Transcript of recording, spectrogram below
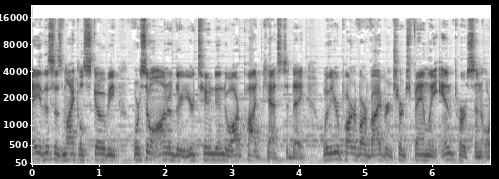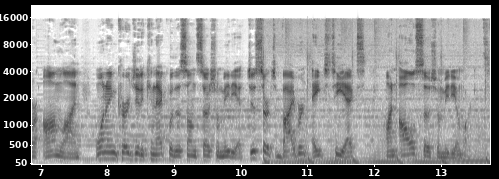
Hey, this is Michael Scobie. We're so honored that you're tuned into our podcast today. Whether you're part of our Vibrant Church family in person or online, I want to encourage you to connect with us on social media. Just search Vibrant HTX on all social media markets.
